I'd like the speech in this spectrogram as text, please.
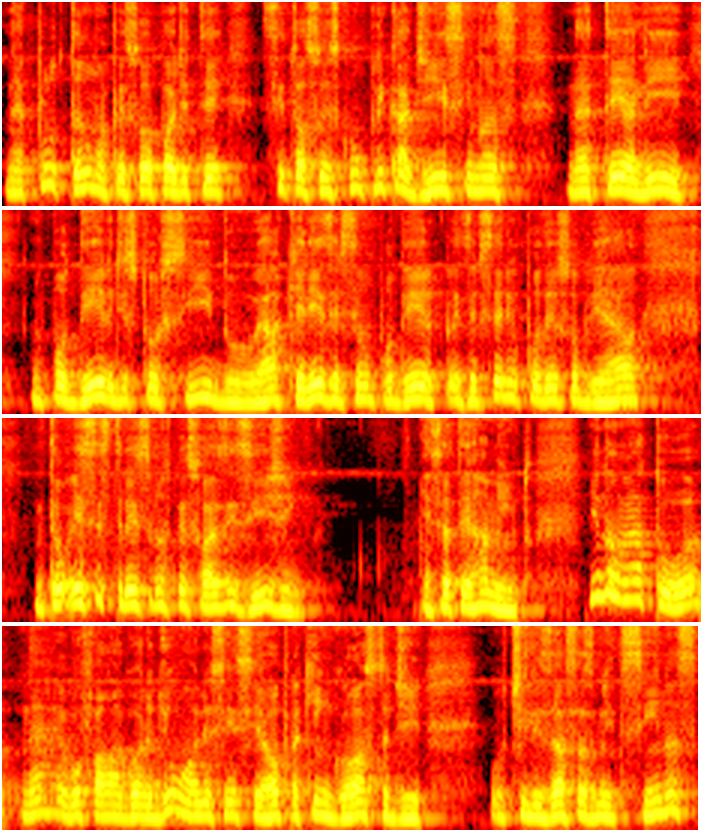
Né? Plutão, a pessoa pode ter situações complicadíssimas, né? ter ali um poder distorcido, ela querer exercer um poder, exercerem um poder sobre ela. Então, esses três transpessoais exigem esse aterramento. E não é à toa, né? Eu vou falar agora de um óleo essencial para quem gosta de utilizar essas medicinas,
